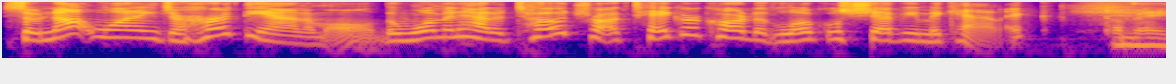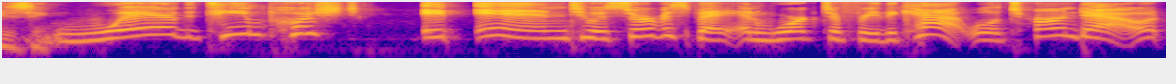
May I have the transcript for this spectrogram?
So, not wanting to hurt the animal, the woman had a tow truck take her car to the local Chevy mechanic Amazing. where the team pushed it into a service bay and worked to free the cat. Well, it turned out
